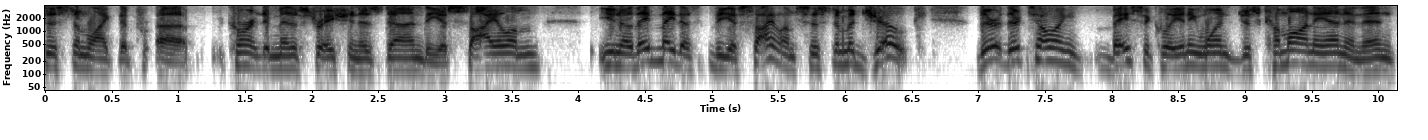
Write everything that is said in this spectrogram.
system, like the uh, current administration has done, the asylum, you know, they've made a, the asylum system a joke they're they're telling basically anyone just come on in and then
